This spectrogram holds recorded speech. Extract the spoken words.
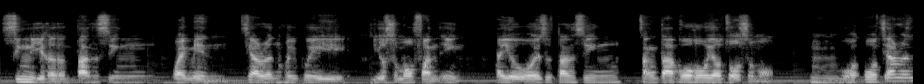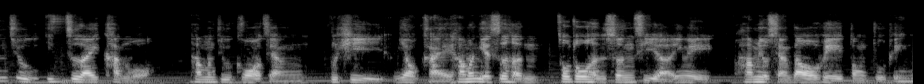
心里很担心外面家人会不会有什么反应。还有，我也是担心长大过后要做什么。嗯，我我家人就一直来看我，他们就跟我讲不去要开，他们也是很偷偷很生气啊，因为他没有想到我会动毒品。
